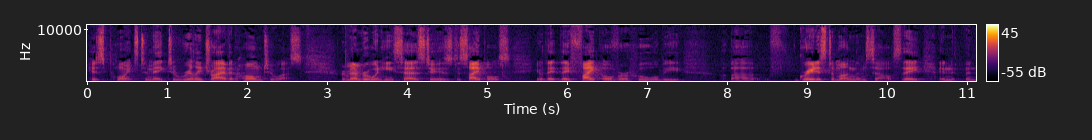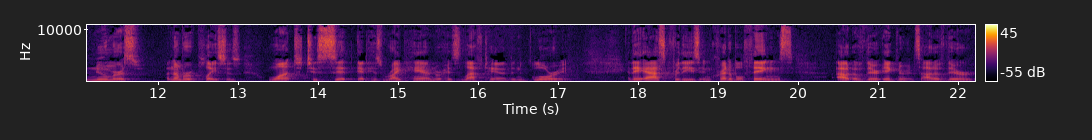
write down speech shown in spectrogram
his points, to make to really drive it home to us. Remember when he says to his disciples, you know, they, they fight over who will be uh, greatest among themselves. They, in, in numerous, a number of places, want to sit at his right hand or his left hand in glory. And they ask for these incredible things out of their ignorance, out of their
